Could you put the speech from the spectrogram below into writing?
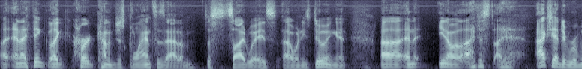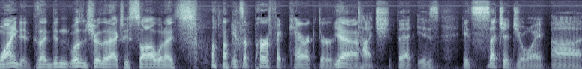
uh, And I think like Hurt kind of just glances at him just sideways uh, when he's doing it, uh, and you know I just I actually had to rewind it because I didn't wasn't sure that I actually saw what I saw. it's a perfect character Yeah. touch that is it's such a joy uh,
